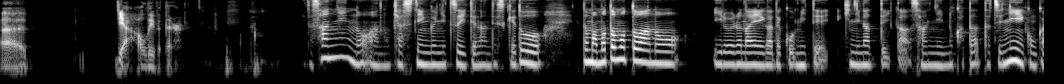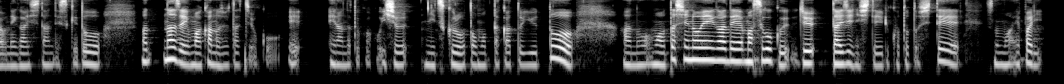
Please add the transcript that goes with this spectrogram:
uh, yeah, I'll leave it there. 3人のあのキャスティングについてなんですけど、もともとあ、いろいろな映画でこう見て気になっていた3人の方たちに今回お願いしたんですけど、まあ、なぜまあ彼女たちをこうえ選んだとかこう一緒に作ろうと思ったかというと、あの、まあ、私の映画で、まあ、すごく大事にしていることとして、そのまあやっぱり、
